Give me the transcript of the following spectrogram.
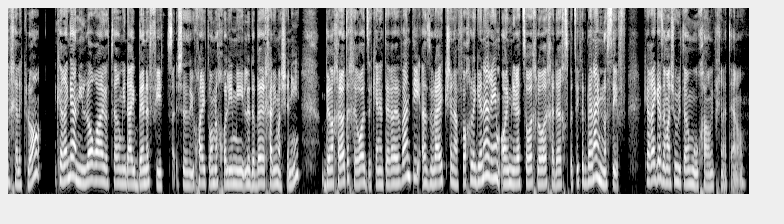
וחלק לא. כרגע אני לא רואה יותר מדי benefit שזה יוכל לתרום לחולים מלדבר אחד עם השני. במחלות אחרות זה כן יותר רלוונטי, אז אולי כשנהפוך לגנרים, או אם נראה צורך לאורך הדרך ספציפית בעיניים, נוסיף. כרגע זה משהו יותר מאוחר מבחינתנו.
